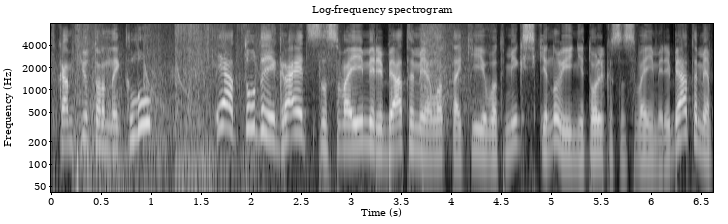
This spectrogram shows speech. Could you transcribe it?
в компьютерный клуб и оттуда играет со своими ребятами вот такие вот миксики. Ну и не только со своими ребятами.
